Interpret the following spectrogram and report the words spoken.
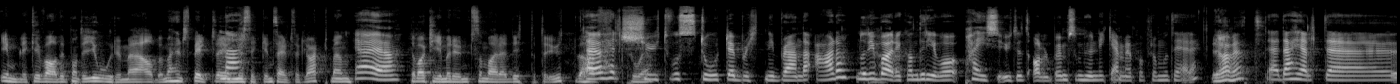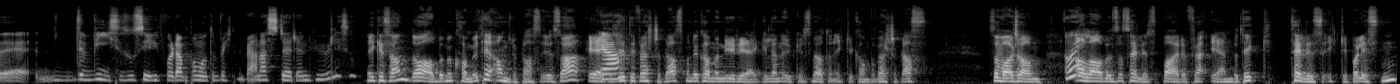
innblikk i hva de på en måte gjorde med albumet. Hun spilte jo musikken selv, så klart, men Ja, ja. det var teamet rundt som bare dyttet det ut. Det er jo helt sjukt hvor stort det Britney-brandet er, da. Når de bare kan drive og peise ut et album som hun ikke er med på å promotere. Ja, jeg vet. Det det er helt eh, Det viser så sykt hvordan på en måte Britney-brandet er større enn hun, liksom. Ikke sant? Og albumet kom jo til andreplass i USA, egentlig Ja. til førsteplass, men det kom en ny regel denne uken som gjør at hun ikke kom på førsteplass. Som var sånn Oi. Alle album som selges bare fra én butikk, telles ikke på listen.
